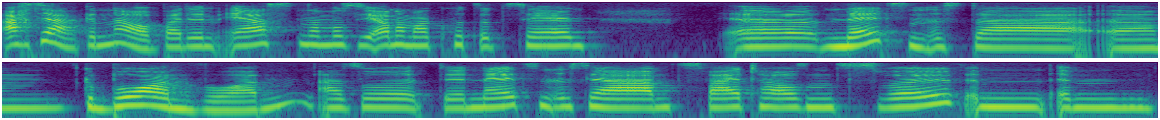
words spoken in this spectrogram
Ach ja, genau. Bei dem ersten, da muss ich auch noch mal kurz erzählen äh, Nelson ist da ähm, geboren worden. Also der Nelson ist ja 2012 im, im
